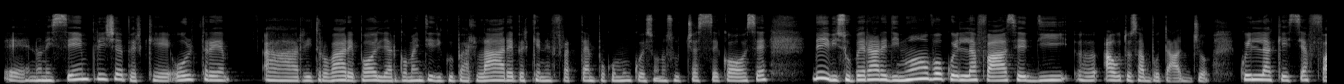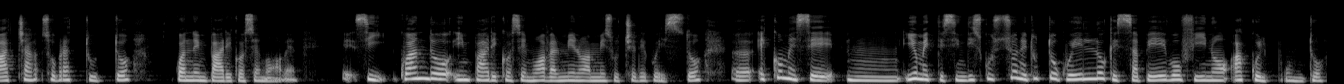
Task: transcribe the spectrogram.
Eh, non è semplice perché oltre a ritrovare poi gli argomenti di cui parlare, perché nel frattempo comunque sono successe cose, devi superare di nuovo quella fase di eh, autosabotaggio, quella che si affaccia soprattutto quando impari cose nuove. Eh, sì, quando impari cose nuove, almeno a me succede questo, eh, è come se mh, mm, io mettessi in discussione tutto quello che sapevo fino a quel punto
